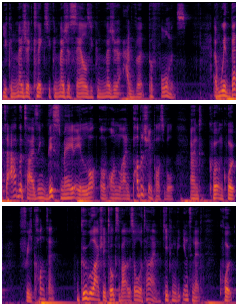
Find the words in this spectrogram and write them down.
you can measure clicks, you can measure sales, you can measure advert performance. And with better advertising, this made a lot of online publishing possible and quote unquote free content. Google actually talks about this all the time, keeping the internet quote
